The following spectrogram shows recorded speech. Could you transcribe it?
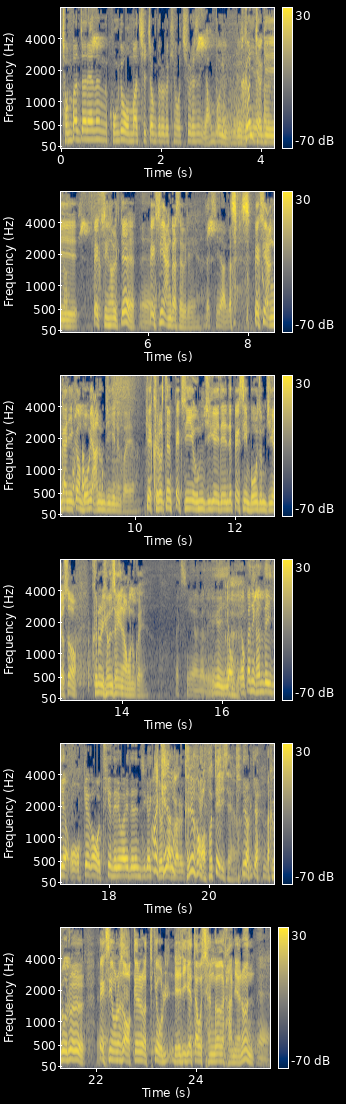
전반전에는 공도 못 맞힐 정도로 이렇게 못 치고 그래서, 왜 그건 저기 백스윙 할 때 예. 백스윙이 안 가서 그래요. 백스윙이 안 가서 그랬어요. 백스윙 안 가니까 몸이 안 움직이는 거예요. 그러니까 그럴 땐 백스윙이 움직여야 되는데 백스윙이 못 움직여서 그런 현상이 나오는 거예요. 가서. 이게 이 역- 여기까지 갔는데 이게 어깨가 어떻게 내려와야 되는지가 아, 기억이 안 그냥 나는 그냥 그 엎어 때리세요. 기억이 안 나. 그거를 백스윙 올라서 어깨를 어떻게 올- 내리겠다고 생각을 하면은 예.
